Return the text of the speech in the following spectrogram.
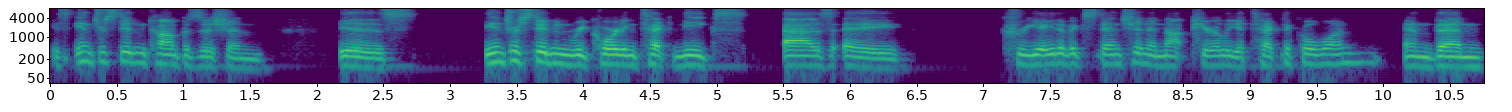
is interested in composition, is interested in recording techniques as a creative extension and not purely a technical one, and then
